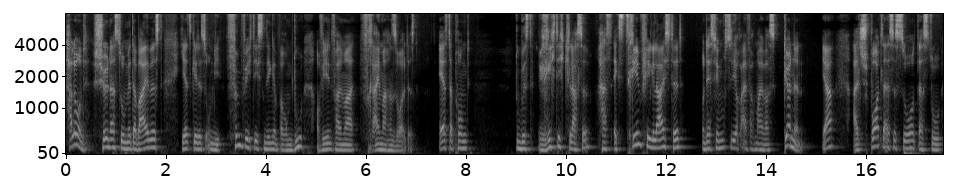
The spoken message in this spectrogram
Hallo und schön, dass du mit dabei bist. Jetzt geht es um die fünf wichtigsten Dinge, warum du auf jeden Fall mal frei machen solltest. Erster Punkt, du bist richtig klasse, hast extrem viel geleistet und deswegen musst du dir auch einfach mal was gönnen. Ja, als Sportler ist es so, dass du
